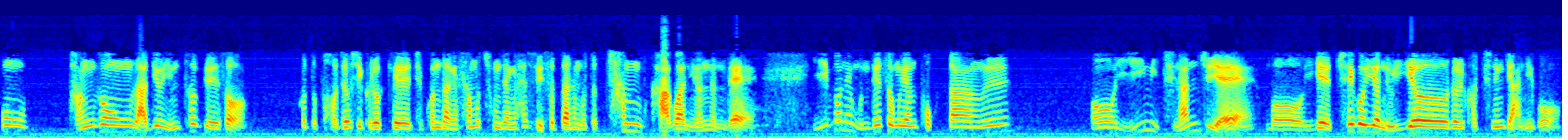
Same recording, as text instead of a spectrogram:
어, 방송 라디오 인터뷰에서 그것도 버젓이 그렇게 집권당의 사무총장이 할 수 있었다는 것도 참 가관이었는데 이번에 문대성 의원 복당을 어, 이미 지난주에 뭐 이게 최고위원 의결을 거치는 게 아니고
